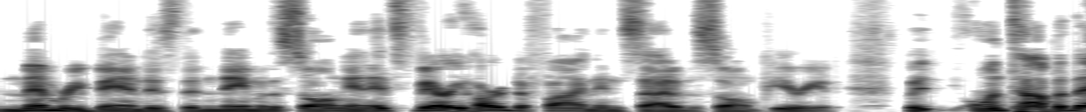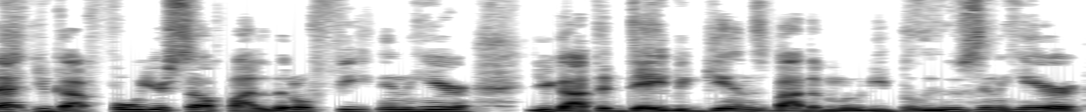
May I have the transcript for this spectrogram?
Memory Band is the name of the song. And it's very hard to find inside of the song, period. But on top of that, you got Fool Yourself by Little Feat in here. You got The Day Begins by the Moody Blues in here.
